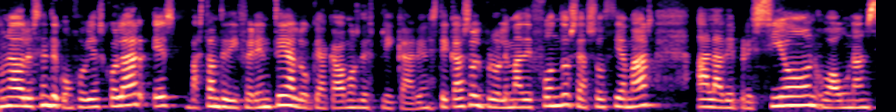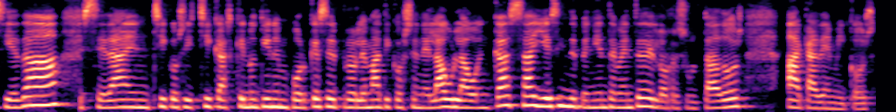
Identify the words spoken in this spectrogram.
un adolescente con fobia escolar es bastante diferente a lo que acabamos de explicar. En este caso, el problema de fondo se asocia más a la depresión o a una ansiedad. Se da en chicos y chicas que no tienen por qué ser problemáticos en el aula o en casa y es independientemente de los resultados académicos.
